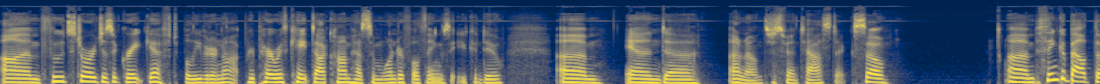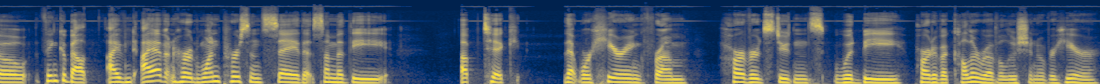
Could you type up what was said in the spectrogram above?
um, food storage is a great gift, believe it or not. Preparewithkate.com has some wonderful things that you can do. Um, and uh, I don't know, it's just fantastic. So, um, think about though. Think about. I've I haven't heard one person say that some of the uptick that we're hearing from Harvard students would be part of a color revolution over here,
